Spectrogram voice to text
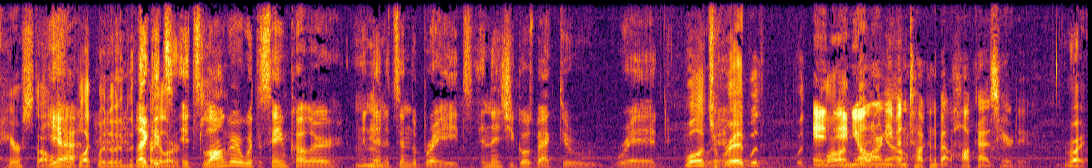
hairstyles Yeah. for Black Widow in the like trailer. it's it's longer with the same color, and then Mhm. it's in the braids, and then she goes back to red. Well, it's red with with And, blonde and y'all aren't even talking about Hawkeye's hairdo, right.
